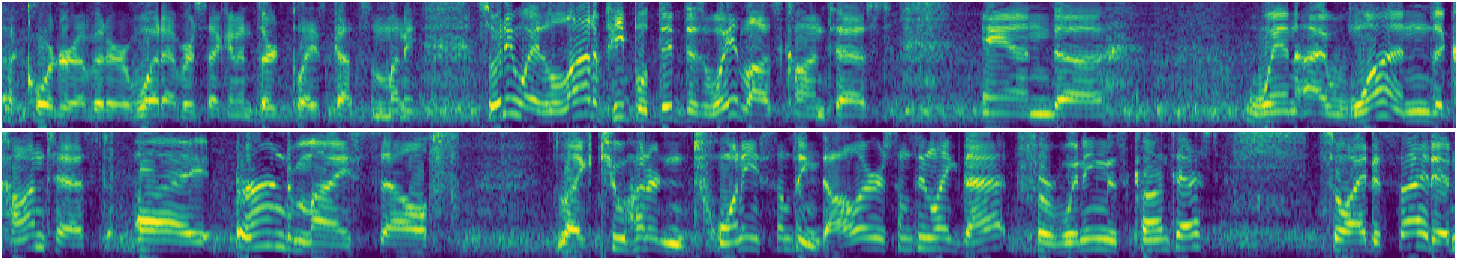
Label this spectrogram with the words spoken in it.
a quarter of it or whatever. Second and third place got some money. So, anyways, a lot of people did this weight loss contest, and uh, when I won the contest, I earned myself like 220 something dollars, something like that, for winning this contest. So I decided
